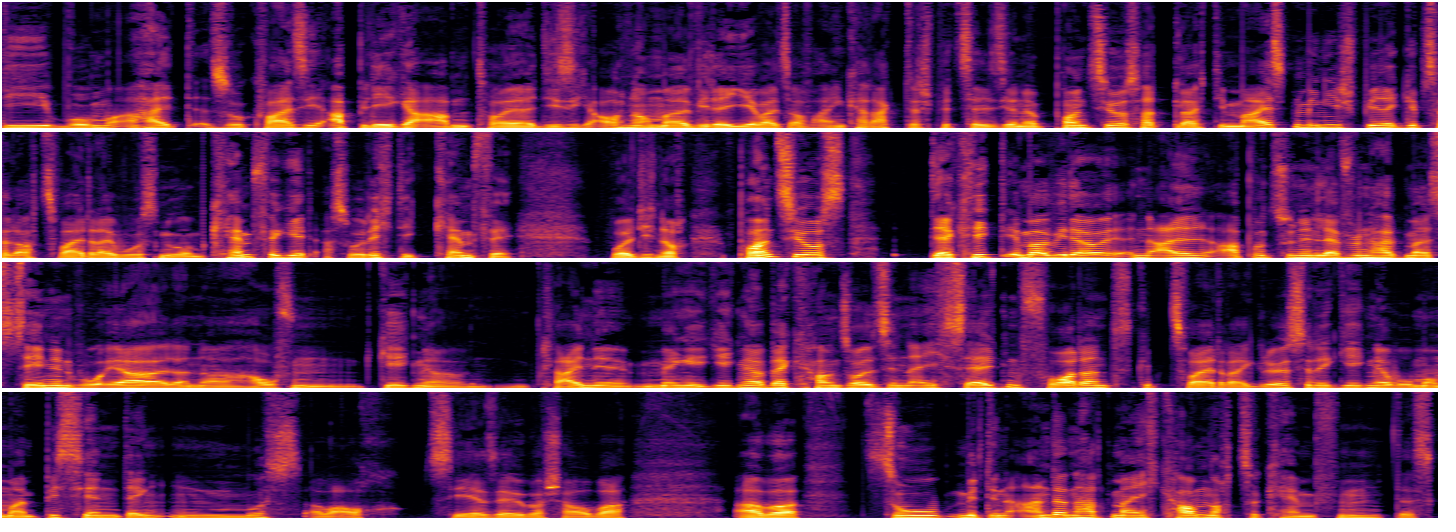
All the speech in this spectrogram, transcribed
die, wo man halt so quasi Ablegerabenteuer, die sich auch nochmal wieder jeweils auf einen Charakter spezialisieren. Pontius hat gleich die meisten Minispiele, gibt es halt auch zwei, drei, wo es nur um Kämpfe geht. Ach so, richtig, Kämpfe. Wollte ich noch. Pontius, der kriegt immer wieder in allen, ab und zu in den Leveln halt mal Szenen, wo er dann einen Haufen Gegner, eine kleine Menge Gegner weghauen soll, sind eigentlich selten fordernd. Es gibt zwei, drei größere Gegner, wo man mal ein bisschen denken muss, aber auch sehr, sehr überschaubar. Aber so mit den anderen hat man eigentlich kaum noch zu kämpfen. Das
